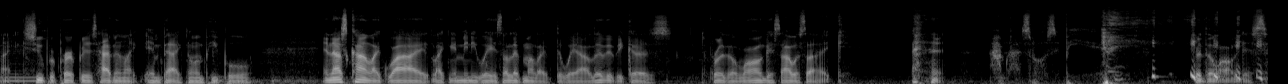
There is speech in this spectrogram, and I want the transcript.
like Mhm. super purpose, having like impact on people, and that's kind of like why, like in many ways, I live my life the way I live it because for the longest I was like, I'm not supposed to be here for the longest.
